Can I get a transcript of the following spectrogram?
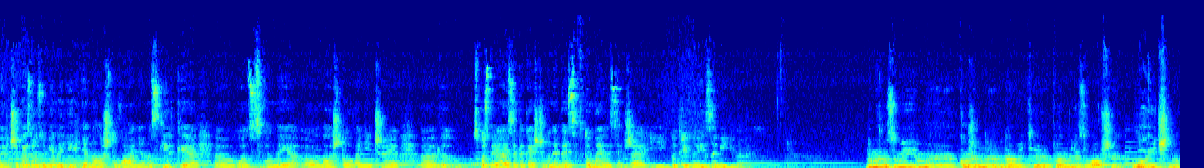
е, чи ви зрозуміли їхнє налаштування? Наскільки е, ось вони налаштовані, чи спостерігається таке, що вони десь втомилися вже і потрібно їх замінювати? Ну, ми розуміємо, кожен навіть проаналізувавши логічно,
